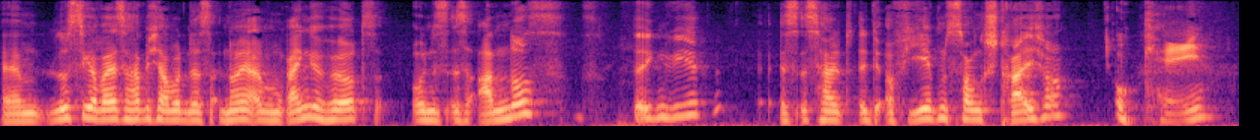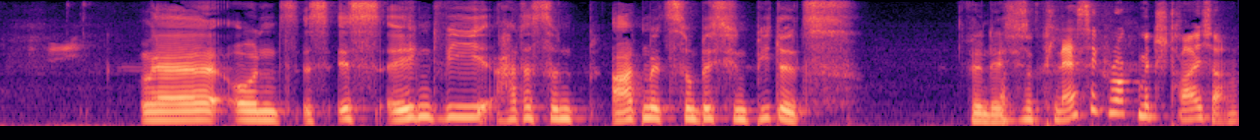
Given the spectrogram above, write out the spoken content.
ähm, lustigerweise habe ich aber das neue Album reingehört und es ist anders irgendwie. Es ist halt auf jedem Song Streicher. Okay. Äh, und es ist irgendwie, hat es so ein, atmet so ein bisschen Beatles, finde ich. Also so Classic Rock mit Streichern.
